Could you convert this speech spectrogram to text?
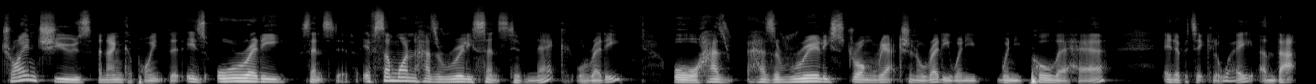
try and choose an anchor point that is already sensitive. If someone has a really sensitive neck already, or has has a really strong reaction already when you when you pull their hair in a particular way, and that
